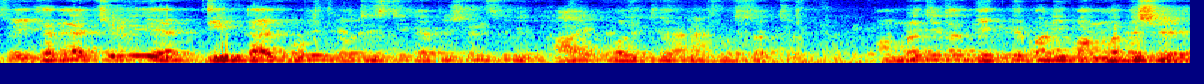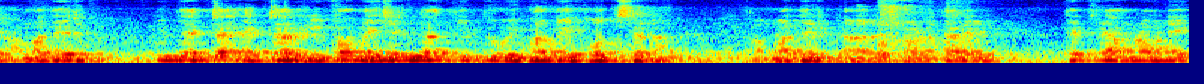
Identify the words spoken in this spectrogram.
সো এখানে অ্যাকচুয়ালি এক ডিপ ডাইভ করি logistic efficiency with high quality of infrastructure আমরা যেটা দেখতে পারি বাংলাদেশে, আমাদের কিন্তু একটা একটা রিফর্ম এজেন্ডা কিন্তু ওইভাবে হচ্ছে না। আমাদের সরকারের ক্ষেত্রে আমরা অনেক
